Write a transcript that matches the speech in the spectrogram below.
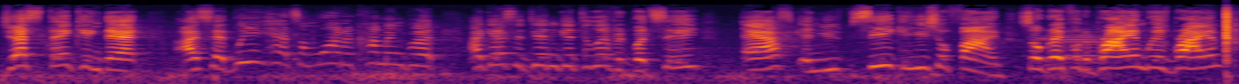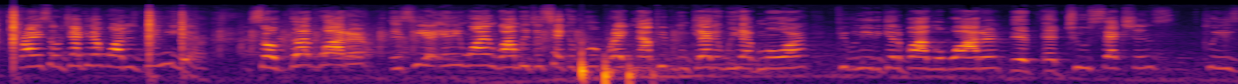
just thinking that I said we had some water coming, but I guess it didn't get delivered. But see, ask and you seek and you shall find. So grateful to Brian. Where's Brian? Brian, so Jackie, that water's been here. So that water is here. Anyone? Why don't we just take a little break now? People can get it. We have more. People need to get a bottle of water. They're at two sections. please,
